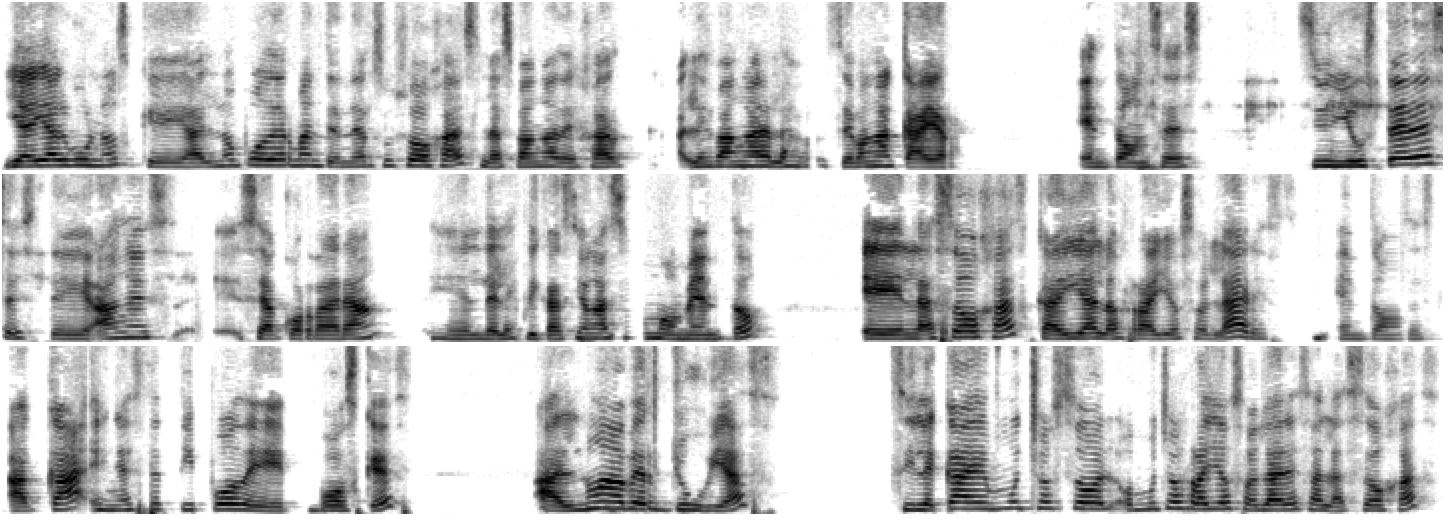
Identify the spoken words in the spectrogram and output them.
y hay algunos que al no poder mantener sus hojas, las van a dejar, les van a, las- se van a caer. Entonces, si ustedes este, se acordarán el de la explicación hace un momento, en las hojas caían los rayos solares. Entonces, acá en este tipo de bosques, al no haber lluvias, si le cae mucho sol o muchos rayos solares a las hojas,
